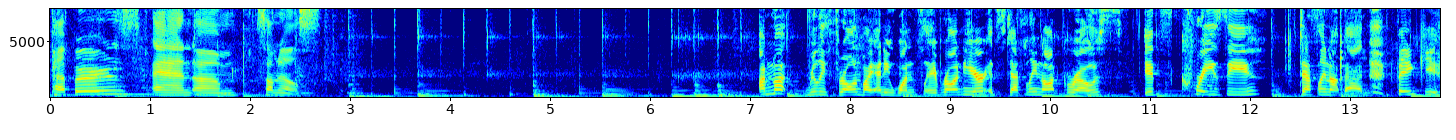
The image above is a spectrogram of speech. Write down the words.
peppers, and um, something else. I'm not really thrown by any one flavor on here. It's definitely not gross. It's crazy. Definitely not bad. Thank you.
